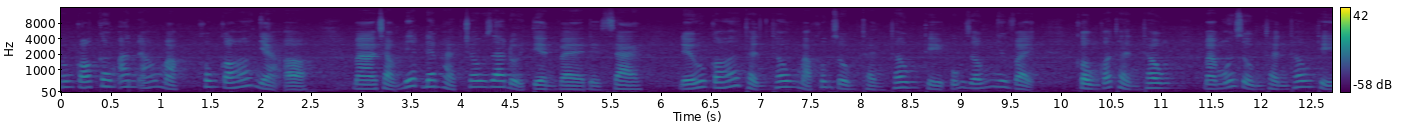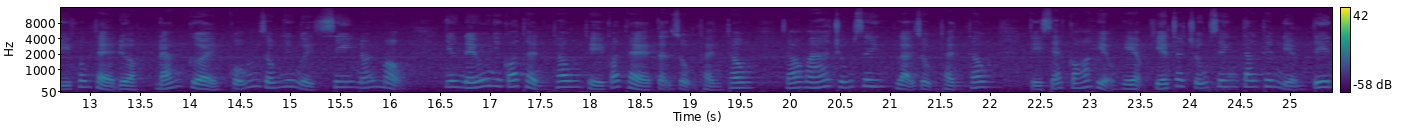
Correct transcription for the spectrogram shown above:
Không có cơm ăn áo mặc, không có nhà ở Mà chẳng biết đem hạt châu ra đổi tiền về để xài. Nếu có thần thông mà không dùng thần thông thì cũng giống như vậy. Không có thần thông mà muốn dùng thần thông thì không thể được. Đáng cười cũng giống như người si nói mộng nhưng nếu như có thần thông thì có thể tận dụng thần thông, giáo hóa chúng sinh, lợi dụng thần thông thì sẽ có hiệu nghiệm khiến cho chúng sinh tăng thêm niềm tin.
